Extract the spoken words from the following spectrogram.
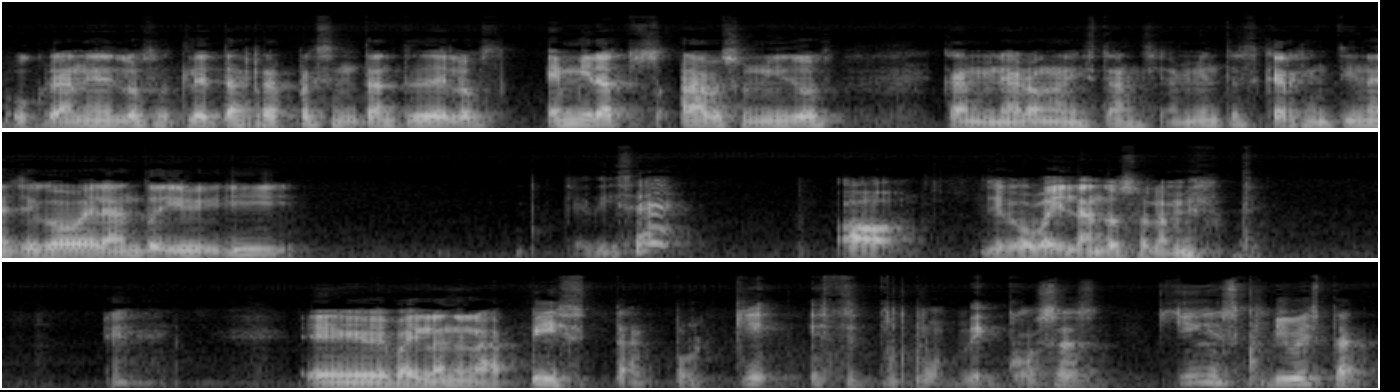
Ucrania y los atletas representantes de los Emiratos Árabes Unidos caminaron a distancia, mientras que Argentina llegó bailando y... y... ¿Qué dice? Oh, llegó bailando solamente. Eh, bailando en la pista. ¿Por qué este tipo de cosas? ¿Quién escribe esta,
